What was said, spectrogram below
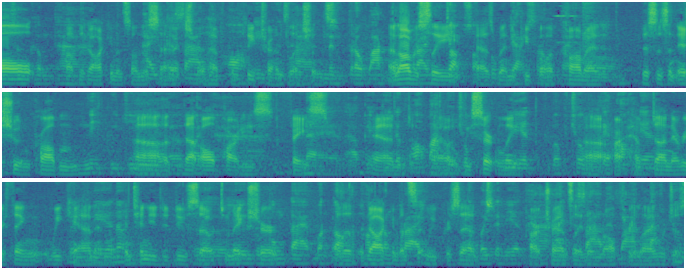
all of the documents on this annex will have complete translations. And obviously, as many people have commented, this is an issue and problem uh, that all parties face. And uh, we certainly uh, are- have done everything we can and will continue to do so to make sure uh, that the documents that we present are translated in all three languages.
